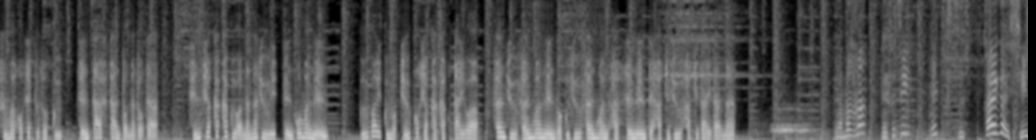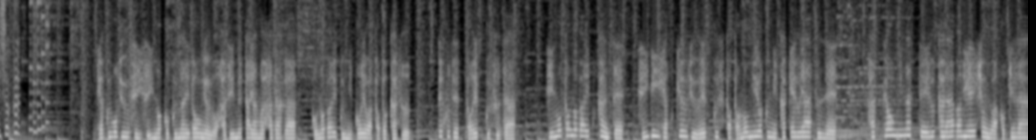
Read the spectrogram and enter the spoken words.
スマホ接続、センタースタンドなどだ。新車価格は71.5万円。グーバイクの中古車価格帯は、33万円63万8000円で88台だな。ヤマハ、FG、X、海外新色。150cc の国内導入を始めたヤマハだが、このバイクに声は届かず、FZX だ。地元のバイク館で CB190X と共によく見かけるやつね。発表になっているカラーバリエーションはこちら。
